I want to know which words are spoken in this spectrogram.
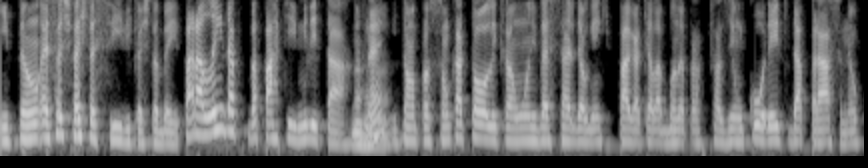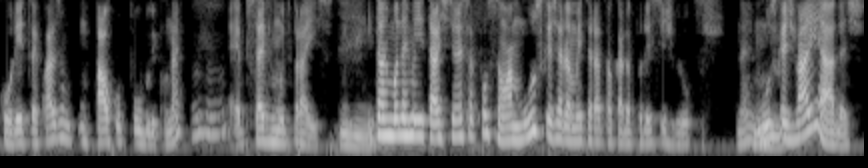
Então, essas festas cívicas também, para além da, da parte militar, Aham. né? Então, a procissão católica, um aniversário de alguém que paga aquela banda para fazer um coreto da praça, né? O coreto é quase um, um palco público, né? Uhum. É, serve muito para isso. Uhum. Então, as bandas militares tinham essa função. A música geralmente era tocada por esses grupos, né? Uhum. Músicas variadas.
